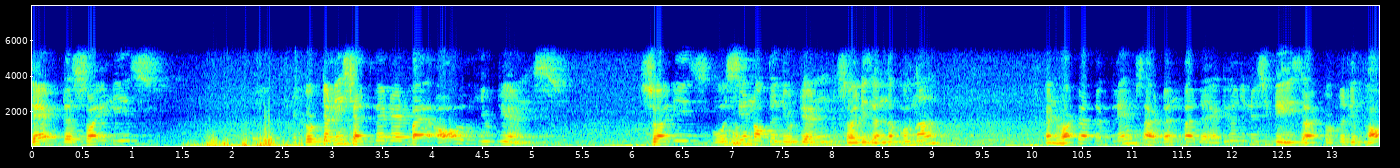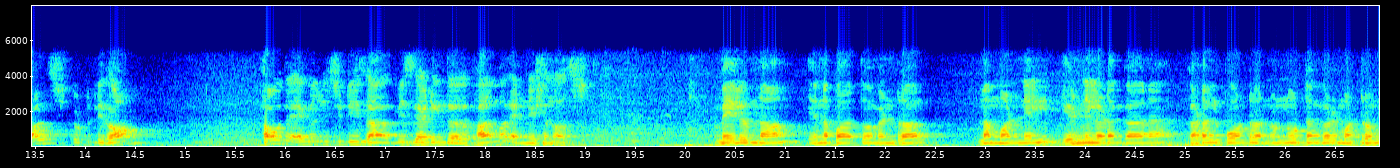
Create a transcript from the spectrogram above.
that the soil is totally saturated by all nutrients. Soil is ocean of the nutrients, soil is Annapurna. And what are the claims are done by the agro universities are totally false, totally wrong. How the agro universities are misguiding the farmer and nation also. மேலும் நாம் என்ன பார்த்தோம் என்றால் நம் மண்ணில் எண்ணிலடங்கான கடல் போன்ற நுண்ணூட்டங்கள் மற்றும்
